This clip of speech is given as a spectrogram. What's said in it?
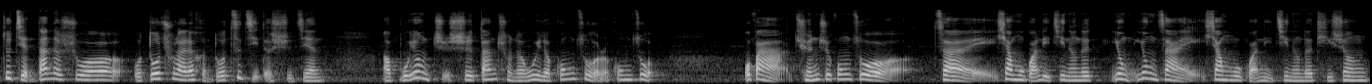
就简单的说，我多出来了很多自己的时间。啊，不用只是单纯的为了工作而工作。我把全职工作在项目管理技能的用用在项目管理技能的提升，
